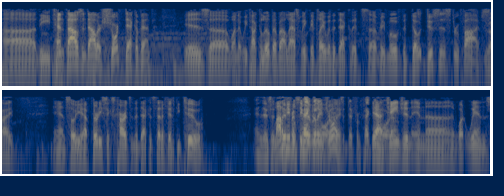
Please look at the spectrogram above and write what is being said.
Uh, the $10,000 short deck event is uh, one that we talked a little bit about last week. They play with a deck that's uh, removed the do- deuces through fives. Right. And so you have 36 cards in the deck instead of 52. And there's a, A lot of people seem to really order. enjoy. It's a different pecking Yeah, order. change in, in uh, what wins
